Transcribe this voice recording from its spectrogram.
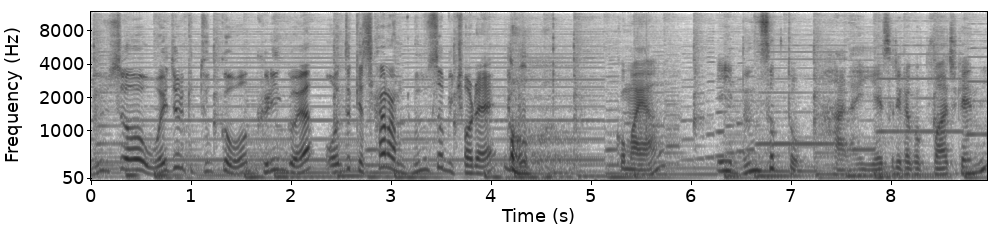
눈썹 왜 저렇게 두꺼워? 그린 거야? 어떻게 사람 눈썹이 저래? 꼬마야, 이 눈썹도 하나의 예술이라고 봐주겠니?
